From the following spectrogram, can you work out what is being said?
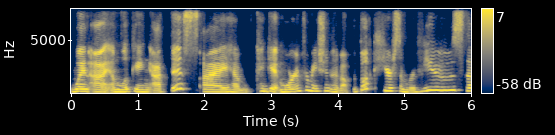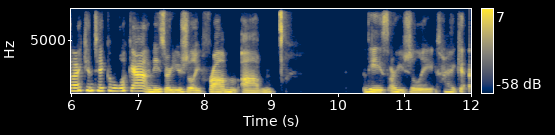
when I am looking at this, I have, can get more information about the book. Here's some reviews that I can take a look at. And these are usually from, um, these are usually, sorry, get,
